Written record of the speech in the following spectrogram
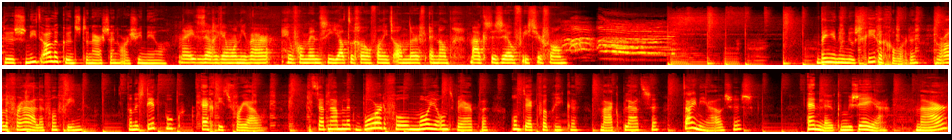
Dus niet alle kunstenaars zijn origineel? Nee, dat is eigenlijk helemaal niet waar. Heel veel mensen jatten gewoon van iets anders en dan maken ze zelf iets ervan. Ben je nu nieuwsgierig geworden door alle verhalen van Fien? Dan is dit boek echt iets voor jou. Het staat namelijk boordevol mooie ontwerpen, ontdekfabrieken, maakplaatsen, tiny houses en leuke musea. Maar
